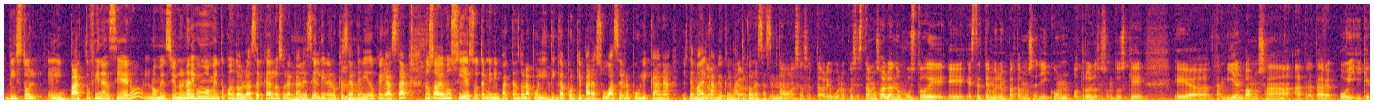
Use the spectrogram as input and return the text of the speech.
visto el, impacto financiero, lo mencionó en algún momento cuando habló acerca de los huracanes y el dinero que se ha tenido que gastar. No sabemos si eso termina impactando la política porque para su base republicana el tema del cambio climático no es aceptable. No es aceptable. Bueno, pues estamos hablando justo de eh, este tema y lo empatamos allí con otro de los asuntos que eh, también vamos a, a tratar hoy y que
